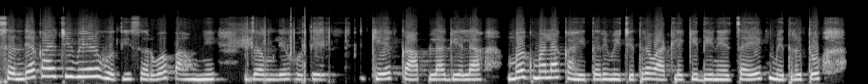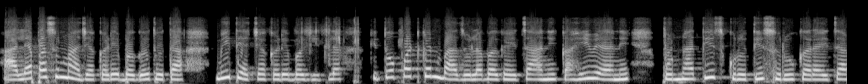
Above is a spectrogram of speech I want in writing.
संध्याकाळची वेळ होती सर्व पाहुणे जमले होते. केक कापला गेला. मग मला काहीतरी विचित्र वाटले की दिनेशचा एक मित्र तो आल्यापासून माझ्याकडे बघत होता. मी त्याच्याकडे बघितलं की तो पटकन बाजूला बघायचा आणि काही वेळाने पुन्हा तीच कृती सुरू करायचा.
